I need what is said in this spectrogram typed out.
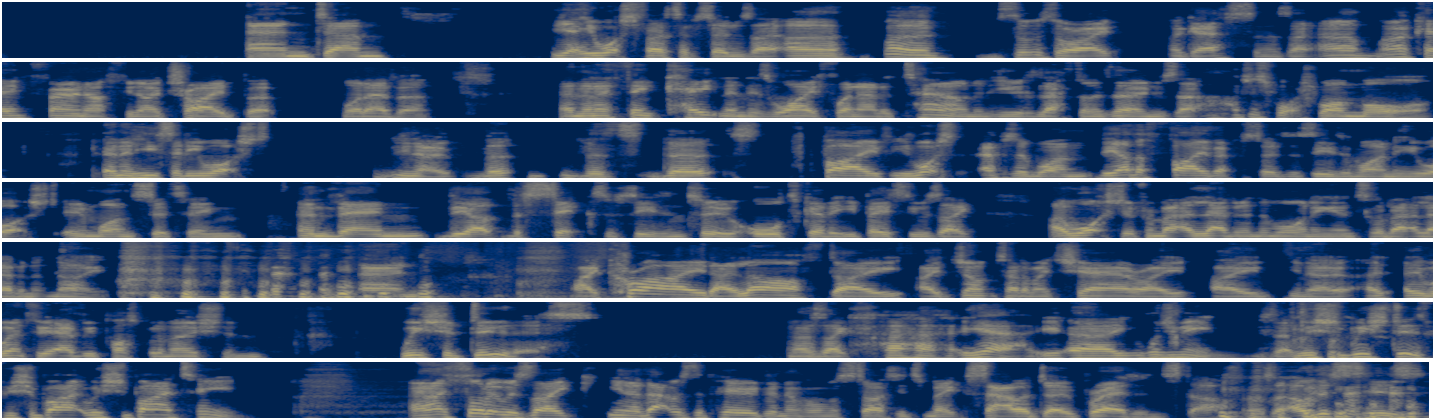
And um, yeah, he watched the first episode and was like, uh, uh well, so it's all right, I guess. And I was like, oh, okay, fair enough. You know, I tried, but whatever. And then I think Caitlin, his wife, went out of town and he was left on his own. He was like, oh, I'll just watch one more. And then he said he watched, you know, the the the five. He watched episode one. The other five episodes of season one he watched in one sitting, and then the uh, the six of season two all together. He basically was like, I watched it from about 11 in the morning until about 11 at night. and I cried, I laughed, I, I jumped out of my chair. I, I you know, I, I went through every possible emotion. We should do this. And I was like, yeah, uh, what do you mean? He's like, we should, we should do this. We should buy, we should buy a team. And I thought it was like, you know, that was the period when everyone was starting to make sourdough bread and stuff. And I was like, oh, this is his,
